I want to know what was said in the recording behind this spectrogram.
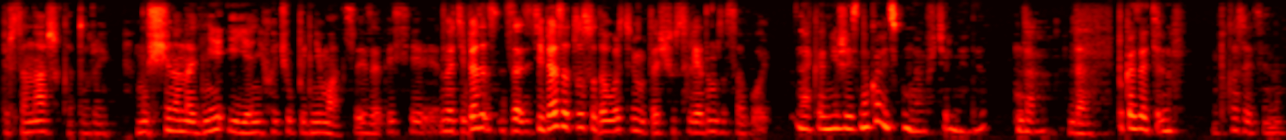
персонаж, который мужчина на дне, и я не хочу подниматься из этой серии. Но тебя, за, тебя зато с удовольствием тащу следом за собой. А мне же и знакомец, по-моему, в тюрьме, да? Да. Да. Показательно. Показательно.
